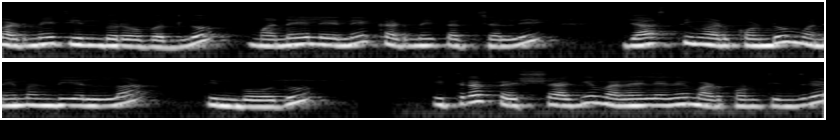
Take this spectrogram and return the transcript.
ಕಡಿಮೆ ತಿನ್ಬರೋ ಬದಲು ಮನೇಲೇ ಕಡಿಮೆ ಖರ್ಚಲ್ಲಿ ಜಾಸ್ತಿ ಮಾಡಿಕೊಂಡು ಮನೆ ಮಂದಿಯೆಲ್ಲ ತಿನ್ಬೋದು. ಈ ಥರ ಫ್ರೆಶ್ ಆಗಿ ಮನೆಯಲ್ಲೇ ಮಾಡ್ಕೊಂಡು ತಿಂದರೆ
